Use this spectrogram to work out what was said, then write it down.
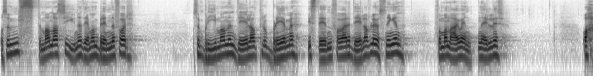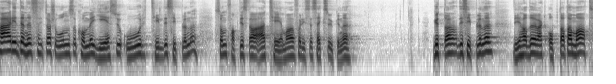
Og så mister man av syne det man brenner for. Så blir man en del av problemet istedenfor å være del av løsningen. For man er jo enten-eller. Og her i denne situasjonen så kommer Jesu ord til disiplene som faktisk da er temaet for disse seks ukene. Gutta, disiplene, de hadde vært opptatt av mat.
